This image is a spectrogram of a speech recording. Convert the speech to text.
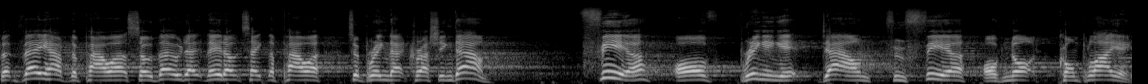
that they have the power so they don't take the power to bring that crashing down. Fear of bringing it down through fear of not complying.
